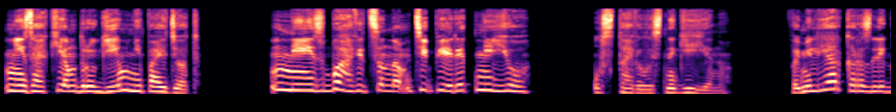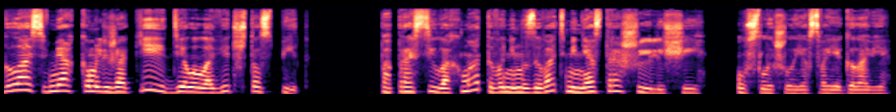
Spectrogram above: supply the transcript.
ни за кем другим не пойдет. Не избавиться нам теперь от нее. Уставилась на гиену. Фамильярка разлеглась в мягком лежаке и делала вид, что спит. «Попросил Ахматова не называть меня страшилищей», — услышала я в своей голове.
